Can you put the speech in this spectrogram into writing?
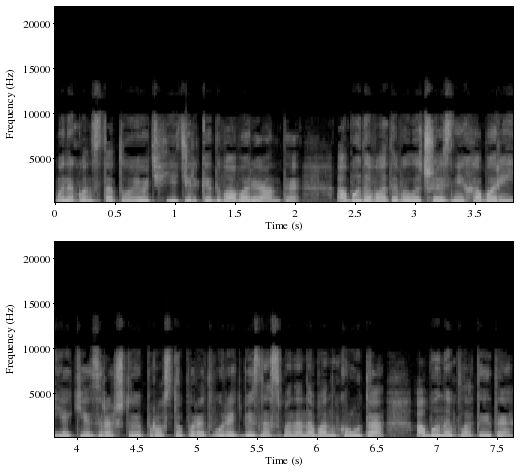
Вони констатують, є тільки два варіанти: або давати величезні хабарі, які зрештою просто перетворять бізнесмена на банкрута, або не платити.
